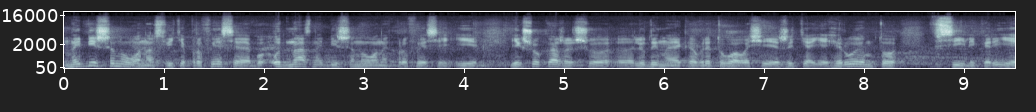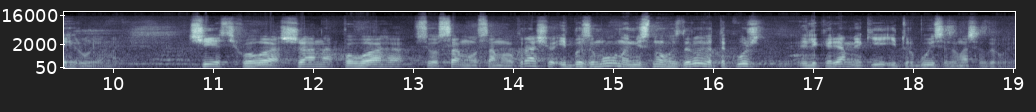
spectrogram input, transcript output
найбільш шанована в світі професія, або одна з найбільш шанованих професій. І якщо кажуть, що людина, яка врятувала ще життя, є героєм, то всі лікарі є героями честь, хвала, шана, повага, всього самого самого кращого і безумовно міцного здоров'я також лікарям, які і турбуються за наше здоров'я.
